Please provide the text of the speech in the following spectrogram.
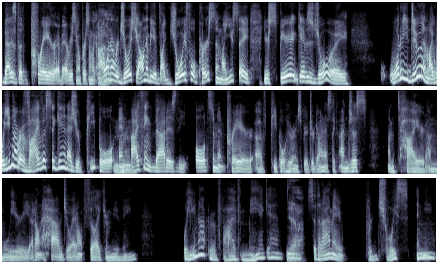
that is the prayer of every single person. Like yeah. I want to rejoice you. I want to be a like joyful person. Like you say, your spirit gives joy. What are you doing? Like, will you not revive us again as your people? Mm-hmm. And I think that is the ultimate prayer of people who are in spiritual dryness. Like, I'm just, I'm tired. I'm weary. I don't have joy. I don't feel like you're moving. Will you not revive me again? Yeah. So that I may rejoice in you?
